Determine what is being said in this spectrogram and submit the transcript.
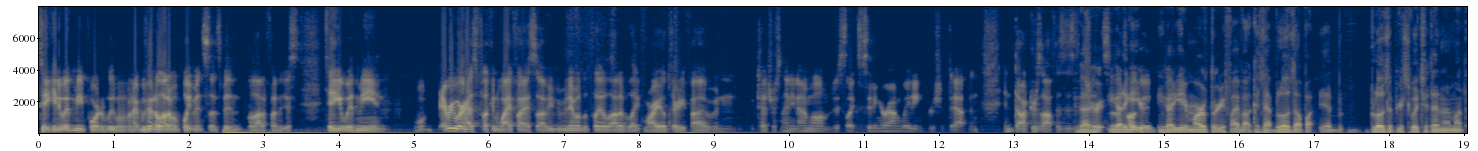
taking it with me portably when I, we've had a lot of appointments, so it's been a lot of fun to just take it with me. And well, everywhere has fucking Wi-Fi, so I've even been able to play a lot of like Mario 35 and. Tetris 99 while I'm just like sitting around waiting for shit to happen in doctor's offices. You gotta, hurt, shit, you so gotta get your, good. you gotta get your Mario 35 out because that blows up, it blows up your Switch at the end of the month.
